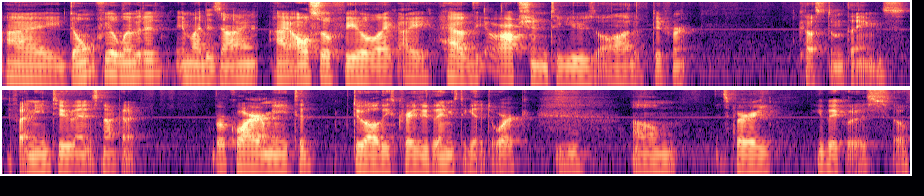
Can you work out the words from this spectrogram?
I don't feel limited in my design. I also feel like I have the option to use a lot of different custom things if I need to, and it's not going to require me to do all these crazy things to get it to work. Mm-hmm. Um, it's very ubiquitous, so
